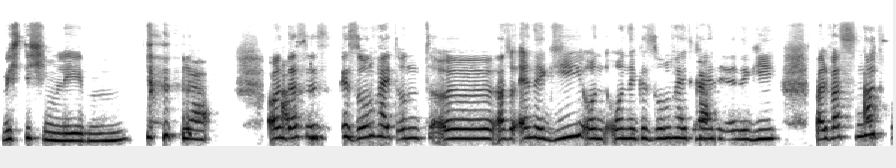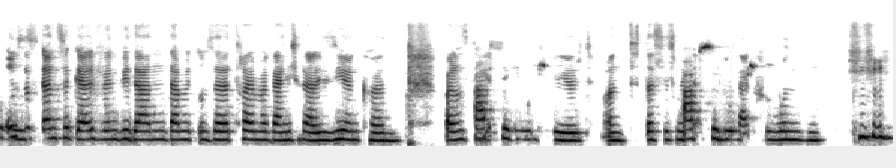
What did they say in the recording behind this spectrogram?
wichtig im Leben. Ja. Und das ist Gesundheit und äh, also Energie und ohne Gesundheit keine ja. Energie. Weil was nutzt Absolut. uns das ganze Geld, wenn wir dann damit unsere Träume gar nicht realisieren können? Weil uns die Absolut. fehlt. Und das ist mit Absolut. verbunden.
